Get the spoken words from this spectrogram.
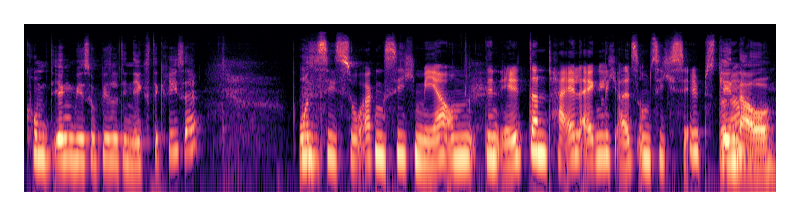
kommt irgendwie so ein bisschen die nächste Krise. Und also sie sorgen sich mehr um den Elternteil eigentlich als um sich selbst, oder? Genau.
